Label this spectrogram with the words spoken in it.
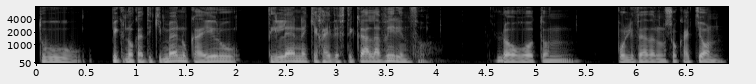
του πυκνοκατοικημένου Καΐρου τη λένε και χαϊδευτικά λαβύρινθο, λόγω των πολυδέδαλων σοκακιών.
